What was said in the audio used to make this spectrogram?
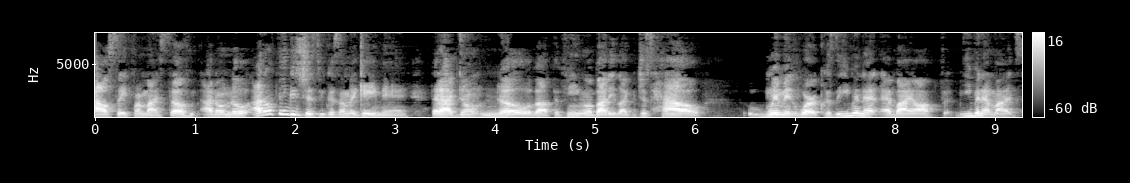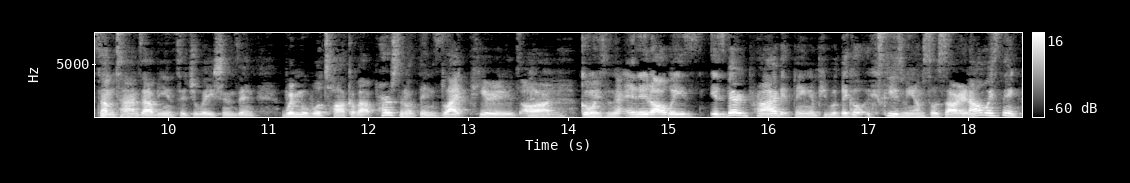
I'll say for myself. I don't know. I don't think it's just because I'm a gay man that I don't know about the female body, like just how women work. Because even at, at my off, even at my sometimes I'll be in situations and women will talk about personal things like periods or Mhm. going through, and it always is very private thing. And people they go, "Excuse me, I'm so sorry," and I always think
